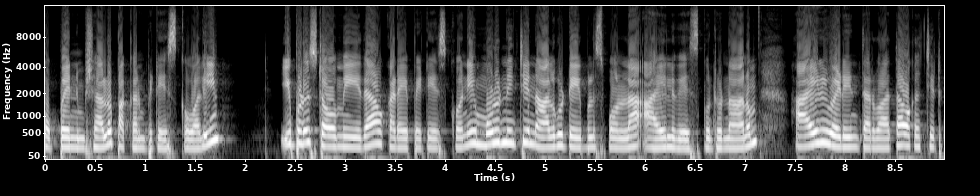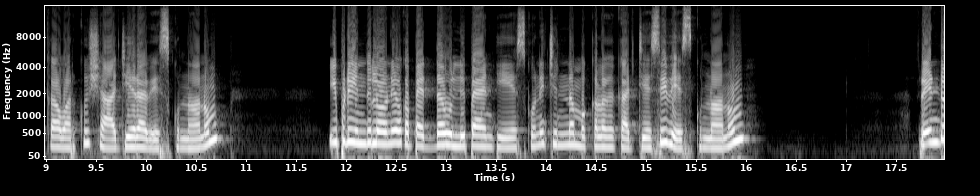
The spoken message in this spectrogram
ముప్పై నిమిషాలు పక్కన పెట్టేసుకోవాలి. ఇప్పుడు స్టవ్ మీద ఒక కడాయి పెట్టేసుకొని మూడు నుంచి నాలుగు టేబుల్ స్పూన్ల ఆయిల్ వేసుకుంటున్నాను. ఆయిల్ వేడిన తర్వాత ఒక చిట్కా వరకు షాజీరా వేసుకున్నాను. ఇప్పుడు ఇందులోనే ఒక పెద్ద ఉల్లిపాయను వేసుకొని చిన్న ముక్కలుగా కట్ చేసి వేసుకున్నాను. రెండు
